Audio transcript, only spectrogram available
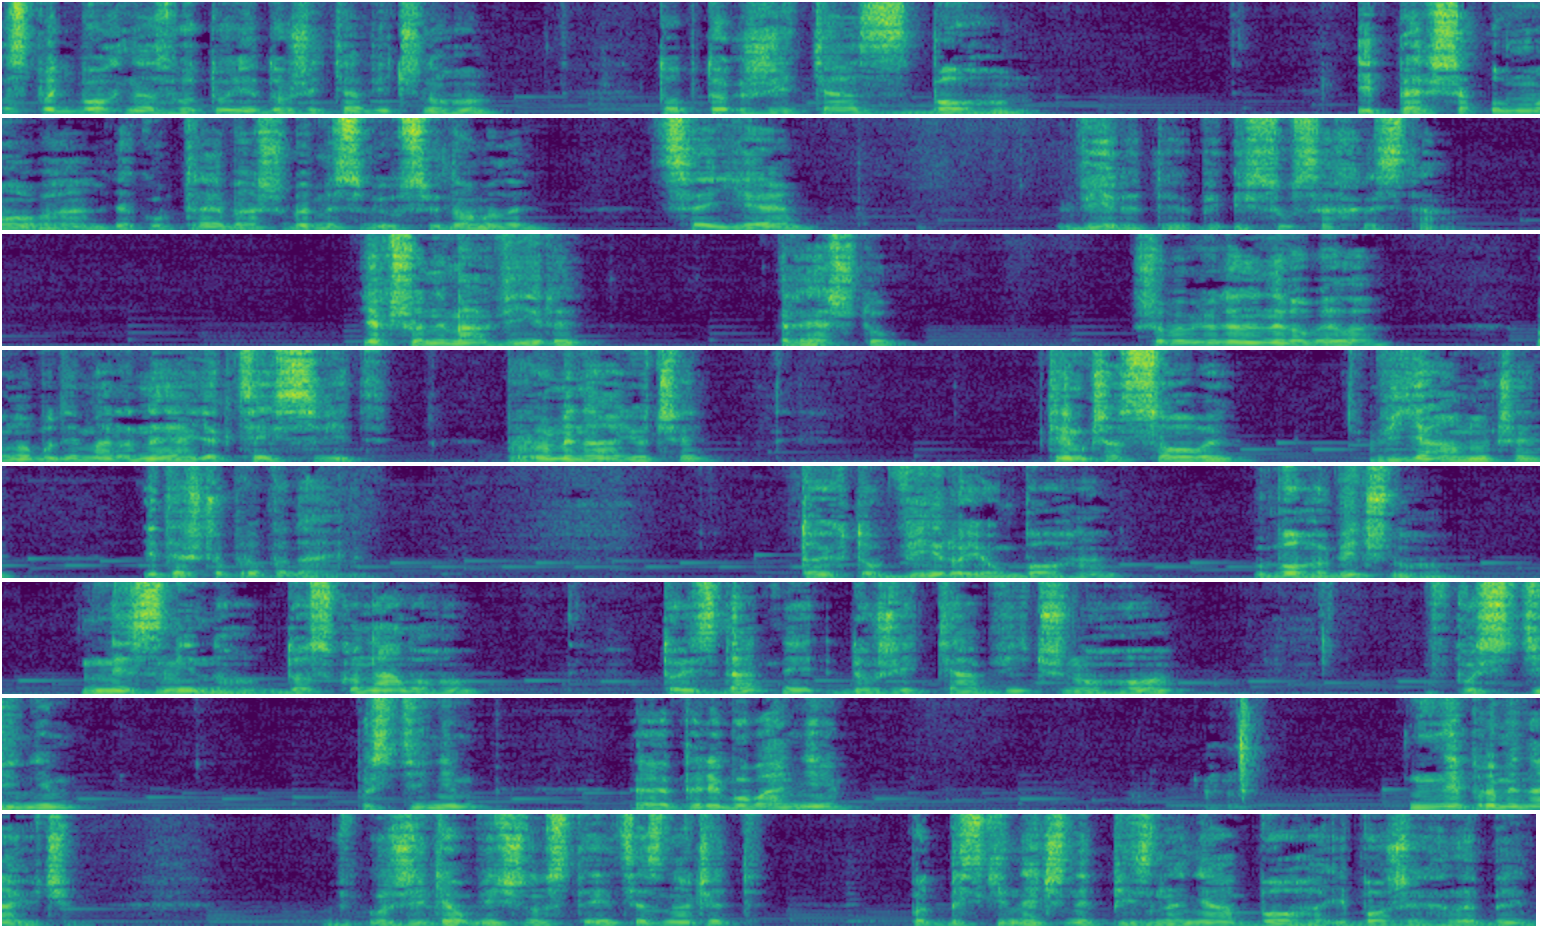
Господь Бог нас готує до життя вічного, тобто життя з Богом. І перша умова, яку треба, щоб ми собі усвідомили, це є вірити в Ісуса Христа. Якщо нема віри, решту, що би людина не робила, воно буде марне, як цей світ, проминаючи, тимчасове, в'януче і те, що пропадає. Той, хто вірує в Бога, в Бога вічного, незмінного, досконалого, той здатний до життя вічного в постійнім, постійнім е, перебуванні, не проминаючим. Життя в вічності це значить безкінечне пізнання Бога і Божих глибин.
